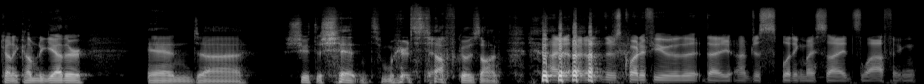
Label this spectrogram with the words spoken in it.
kind of come together and uh, shoot the shit, and some weird stuff goes on. I, I there's quite a few that, that I'm just splitting my sides laughing.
